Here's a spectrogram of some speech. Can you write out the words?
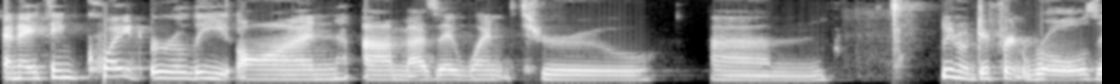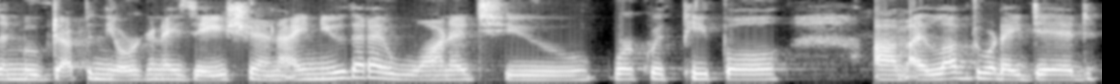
And I think quite early on, um, as I went through, um, you know, different roles and moved up in the organization, I knew that I wanted to work with people. Um, I loved what I did.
